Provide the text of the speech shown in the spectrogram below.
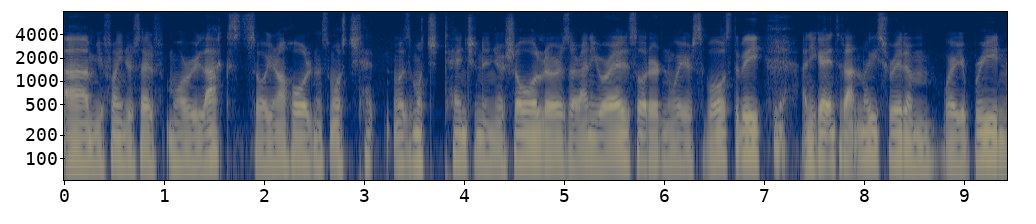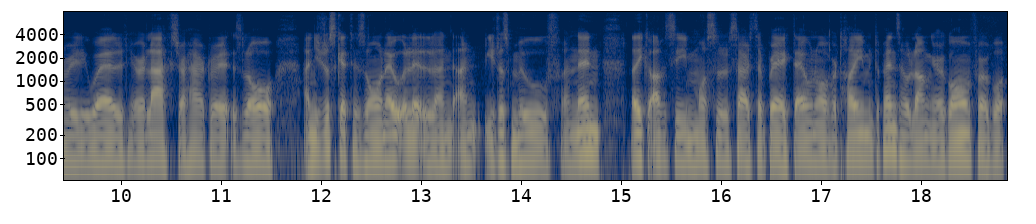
Um, you find yourself more relaxed, so you're not holding as much as much tension in your shoulders or anywhere else other than where you're supposed to be. And you get into that nice rhythm where you're breathing really well. You're relaxed. Your heart rate is low, and you just get to zone out a little, and and you just move. And then like obviously muscle starts to break down over time. It depends how long you're going for, but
